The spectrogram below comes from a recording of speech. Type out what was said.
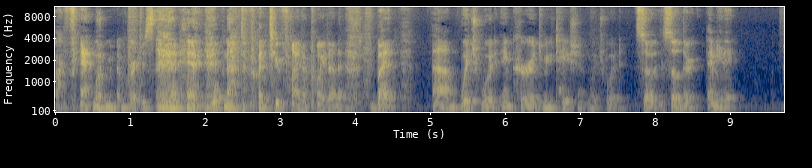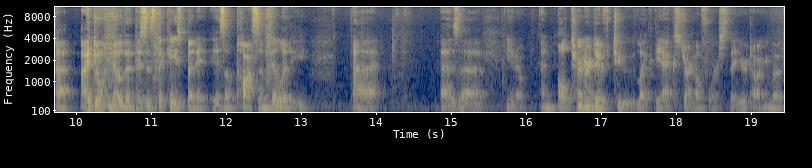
our family members. Not to put too fine a point on it but um, which would encourage mutation which would so so there i mean it, uh, i don't know that this is the case but it is a possibility uh, as a you know an alternative to like the external force that you're talking about.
